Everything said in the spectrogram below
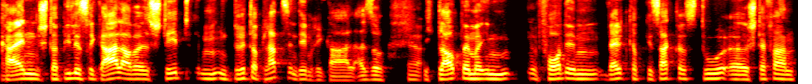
kein stabiles Regal, aber es steht ein dritter Platz in dem Regal. Also ja. ich glaube, wenn man ihm vor dem Weltcup gesagt hast, du, äh, Stefan,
